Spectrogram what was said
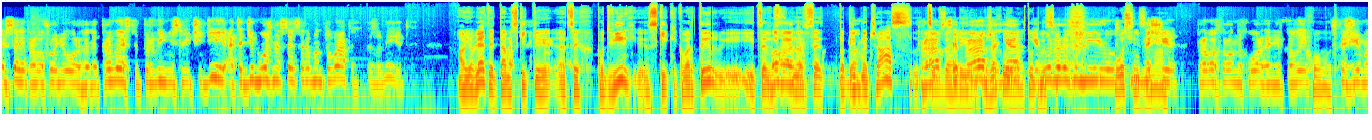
місцеві правоохоронні органи провести первинні слідчі дії, а тоді можна все це ремонтувати. Розумієте? А уявляєте, там скільки е, цих подвір'я, е, скільки квартир, і це Багато. на все потрібно Багато. час. Прав, це взагалі правда. жахливо. Я, Тут я дуже розумію осінь, труднощі правоохоронних органів, коли холод. скажімо,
